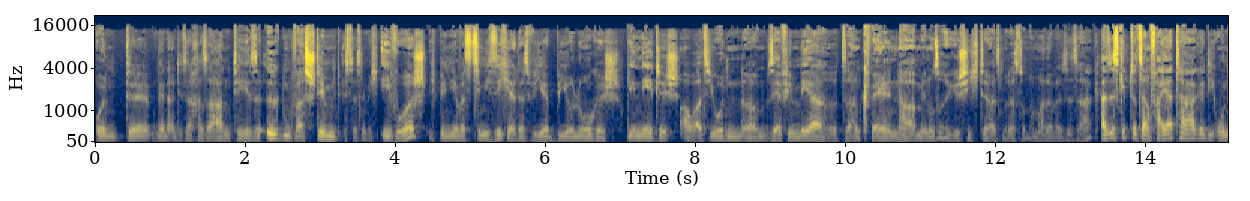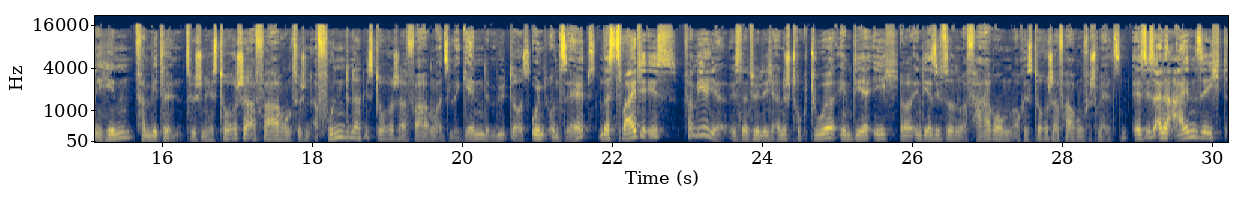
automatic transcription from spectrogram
Und äh, wenn an dieser Chazan-These irgendwas stimmt, ist das nämlich eh wurscht. Ich bin jeweils ziemlich sicher, dass wir biologisch, genetisch, auch als Juden ähm, sehr viel mehr sozusagen Quellen haben in unserer Geschichte, als man das so normalerweise sagt. Also es gibt sozusagen Feiertage, die ohnehin vermitteln zwischen historischer Erfahrung, zwischen erfundener historischer Erfahrung als Legende, Mythos und uns selbst. Und das Zweite ist, Familie ist natürlich eine Struktur, in der ich, äh, in der sich sozusagen Erfahrungen, auch historische Erfahrungen verschmelzen. Es ist eine Einsicht, Ansicht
